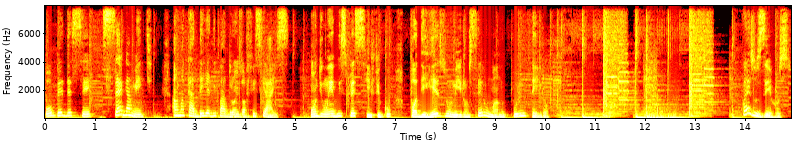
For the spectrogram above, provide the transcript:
obedecer cegamente a uma cadeia de padrões oficiais, onde um erro específico pode resumir um ser humano por inteiro. Quais os erros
